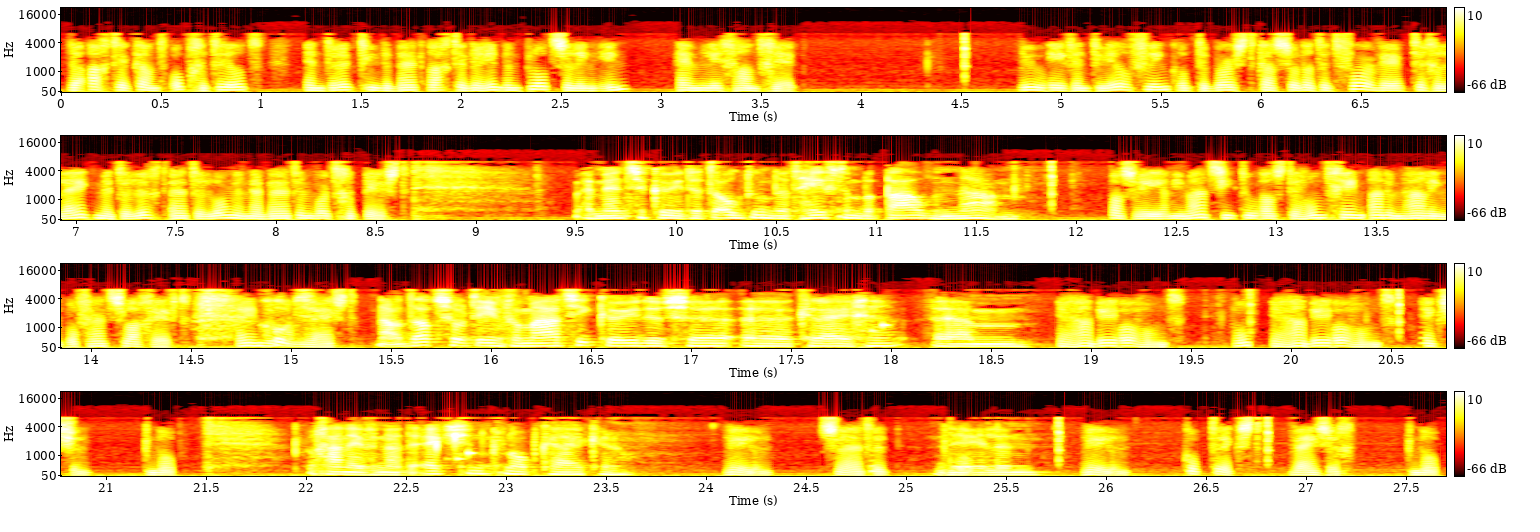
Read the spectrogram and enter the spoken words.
de achterkant opgetild, en drukt u de buik achter de ribben plotseling in, en lichaamgreep. Duw eventueel flink op de borstkas zodat het voorwerp tegelijk met de lucht uit de longen naar buiten wordt geperst. Bij mensen kun je dat ook doen, dat heeft een bepaalde naam. Pas reanimatie toe als de hond geen ademhaling of hartslag heeft. Einde Goed, lijst. nou dat soort informatie kun je dus uh, uh, krijgen. Um... RHBO hond, RHBO hond, action, knop. We gaan even naar de action knop kijken. Delen, sluiten, delen, delen, koptekst, wijzig, knop,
